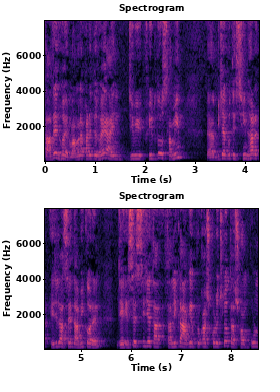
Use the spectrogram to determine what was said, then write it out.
তাদের হয়ে মামলাকারীদের হয়ে আইনজীবী ফিরদৌস আহ, বিচারপতি সিনহার এজলাসে দাবি করেন যে এসএসসি যে তালিকা আগে প্রকাশ করেছিল তার সম্পূর্ণ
